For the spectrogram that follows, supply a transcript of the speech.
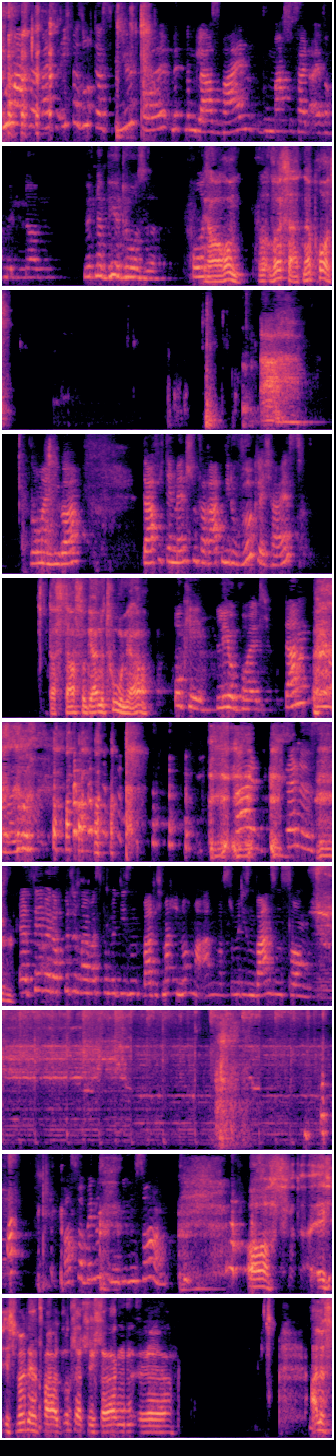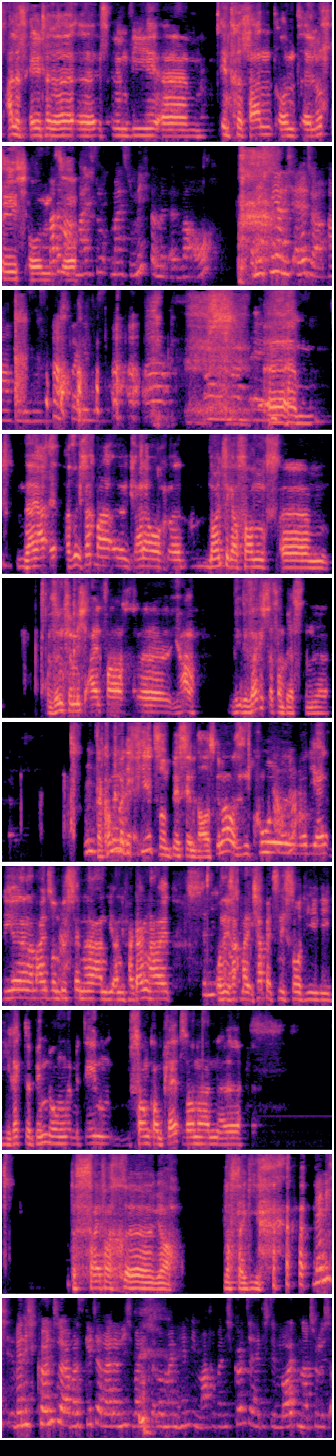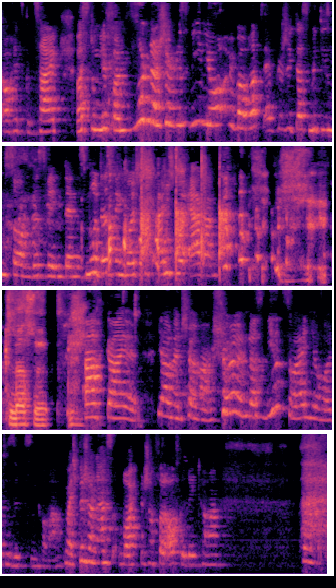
Du machst, weißt du, ich versuche das stilvoll mit einem Glas Wein. Du machst es halt einfach mit, einem, mit einer Bierdose. Prost. Ja, warum? So ist das, ne? Prost. Ah, so mein Lieber. Darf ich den Menschen verraten, wie du wirklich heißt? Das darfst du gerne tun, ja. Okay, Leopold. Dann gehen wir mal los. Nein, Dennis, erzähl mir doch bitte mal, was du mit diesem, warte, ich mache ihn nochmal an, was du mit diesem Wahnsinnssong. Was verbindest du mit diesem Song? Oh, ich, ich würde jetzt mal grundsätzlich sagen, äh, alles, alles Ältere äh, ist irgendwie ähm, interessant und äh, lustig und. Warte mal, äh, meinst du, meinst du mich damit etwa auch? Ich bin ja nicht älter. Ah, vergiss es. Ah, vergiss es. oh Mann, ey. Ähm, naja, äh, also ich sag mal, äh, gerade auch äh, 90er-Songs ähm, sind für mich einfach, äh, ja, wie, wie sage ich das am besten? Ne? Da kommen immer die Feels so ein bisschen raus. Genau, sie sind cool, ja, die, die erinnern einen so ein bisschen ne, an, die, an die Vergangenheit. Und ich sag mal, ich habe jetzt nicht so die, die direkte Bindung mit dem Song komplett, sondern äh, das ist einfach, äh, ja, Nostalgie. wenn, ich, wenn ich könnte, aber es geht ja leider nicht, weil ich es über mein Handy mache, wenn ich könnte, hätte ich den Leuten natürlich auch jetzt gezeigt, was du mir für ein wunderschönes Video über WhatsApp geschickt hast mit diesem Song. Deswegen, Dennis. Nur deswegen wollte ich dich eigentlich nur ärgern. Klasse. Ach, geil. Ja, Mensch, hör mal. Schön, dass wir zwei hier heute sitzen. Komm mal. Guck mal, ich bin schon ganz, boah, ich bin schon voll aufgeregt. Hör mal.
